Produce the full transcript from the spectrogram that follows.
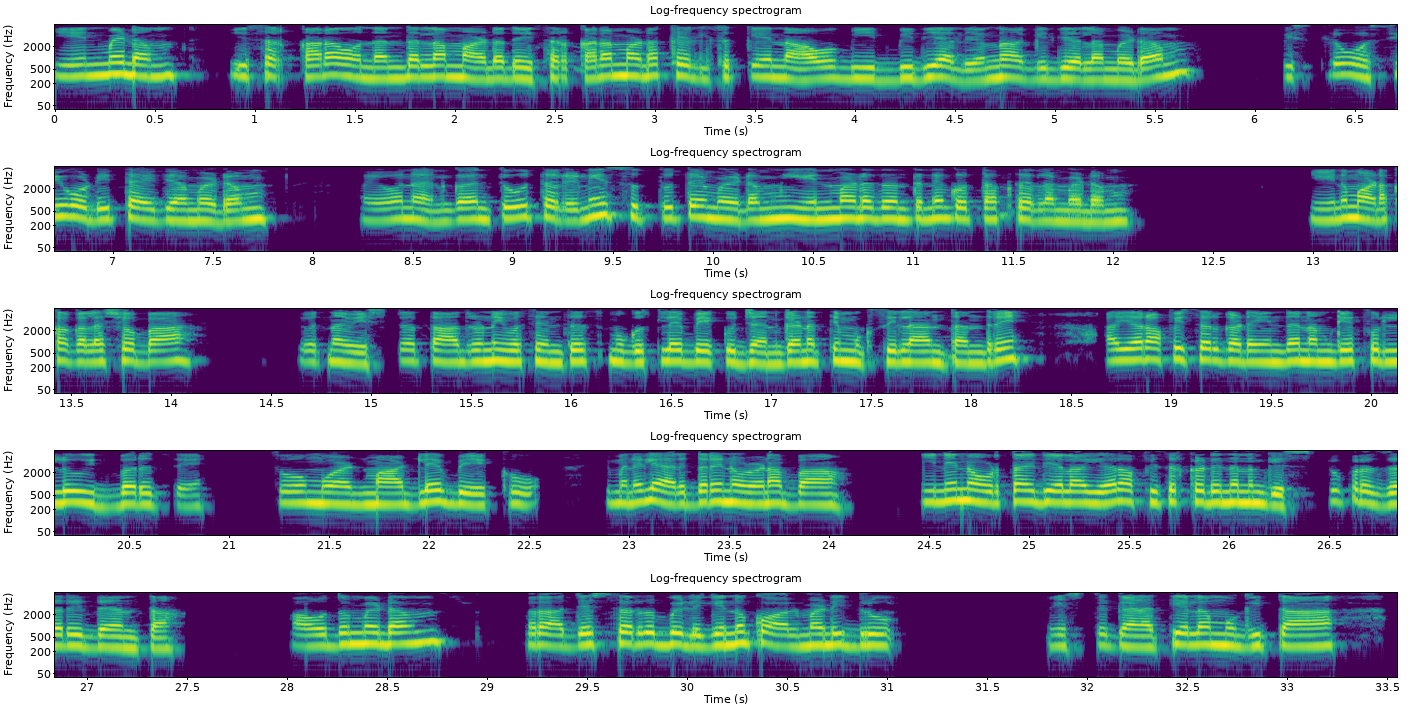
ಏನ್ ಮೇಡಮ್? ಈ ಸರ್ಕಾರ ಒಂದೊಂದೆಲ್ಲ ಮಾಡದೆ, ಈ ಸರ್ಕಾರ ಮಾಡೋ ಕೆಲ್ಸಕ್ಕೆ ನಾವು ಬೀದ್ ಬೀದಿ ಅಲ್ಲೇನು ಆಗಿದೆಯಲ್ಲ ಮೇಡಮ್? ಬಿಸಿಲು ಒಸಿ ಹೊಡಿತಾ ಇದೆಯಾ ಮೇಡಮ್? ಅಯ್ಯೋ, ನನಗಂತೂ ತಲೆನೇ ಸುತ್ತುತ್ತೆ ಮೇಡಮ್. ಏನ್ ಮಾಡೋದು ಅಂತಾನೆ ಗೊತ್ತಾಗ್ತಿಲ್ಲ ಮೇಡಮ್. ಏನು ಮಾಡೋಕ್ಕಾಗಲ್ಲ ಶೋಭಾ. ಇವತ್ತು ನಾವು ಎಷ್ಟೊತ್ತಾದ್ರೂ ಇವತ್ತು ಸೆನ್ಸಸ್ ಮುಗಿಸ್ಲೇಬೇಕು, ಜನಗಣತಿ ಮುಗಿಸಿಲ್ಲ ಅಂತಂದ್ರೆ ಆರ್ ಆಫೀಸರ್ ಕಡೆಯಿಂದ ನಮಗೆ ಫುಲ್ಲು ಇದು ಬರುತ್ತೆ. ಸೊ ಮಾಡಲೇಬೇಕು. ಈ ಮನೇಲಿ ಯಾರಿದ್ದಾರೆ ನೋಡೋಣ ಬಾ. ನೀನೇ ನೋಡ್ತಾ ಇದೆಯಲ್ಲ ಆರ್ ಆಫೀಸರ್ ಕಡೆಯಿಂದ ನಮ್ಗೆ ಎಷ್ಟು ಪ್ರೆಸರ್ ಇದೆ ಅಂತ. ಹೌದು ಮೇಡಮ್. ರಾಜೇಶ್ ಸರ್ ಬೆಳಿಗ್ಗೆನೂ ಕಾಲ್ ಮಾಡಿದ್ರು. ಎಷ್ಟು ಗಣತಿ ಎಲ್ಲ ಮುಗೀತಾ?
